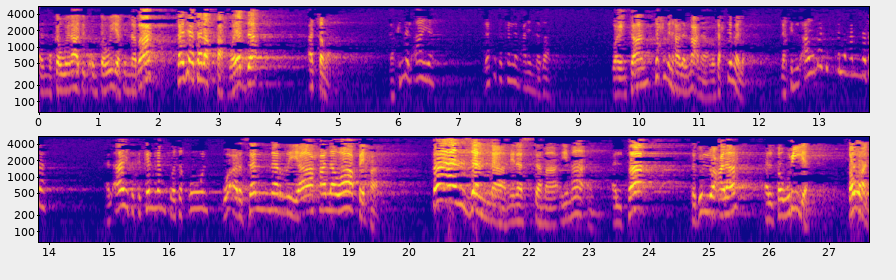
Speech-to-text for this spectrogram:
المكونات الأنثوية في النبات فيتلقح ويبدأ الثمر لكن الآية لا تتكلم عن النبات. وإن كان تحمل هذا المعنى وتحتمله لكن الآية ما تتكلم عن النبات. الآية تتكلم وتقول وأرسلنا الرياح لواقحة فأنزلنا من السماء ماء. الفاء تدل على الفورية فورا.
